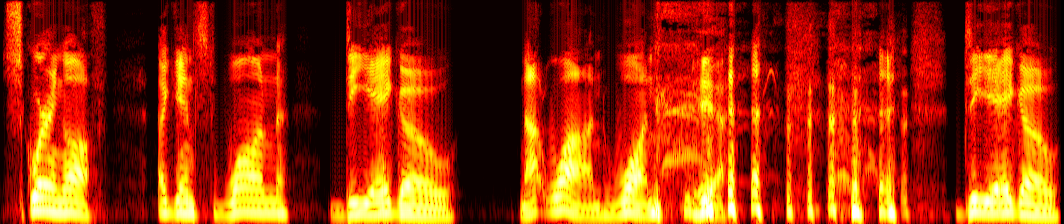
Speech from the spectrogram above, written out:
squaring off against one Diego, not Juan, one Yeah. Diego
